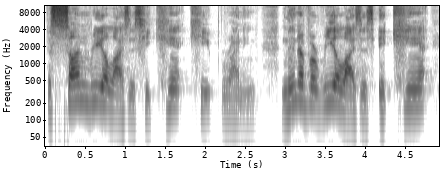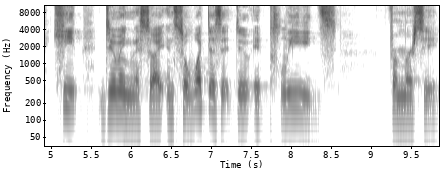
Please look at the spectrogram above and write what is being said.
The son realizes he can't keep running. Nineveh realizes it can't keep doing this way. And so, what does it do? It pleads for mercy.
